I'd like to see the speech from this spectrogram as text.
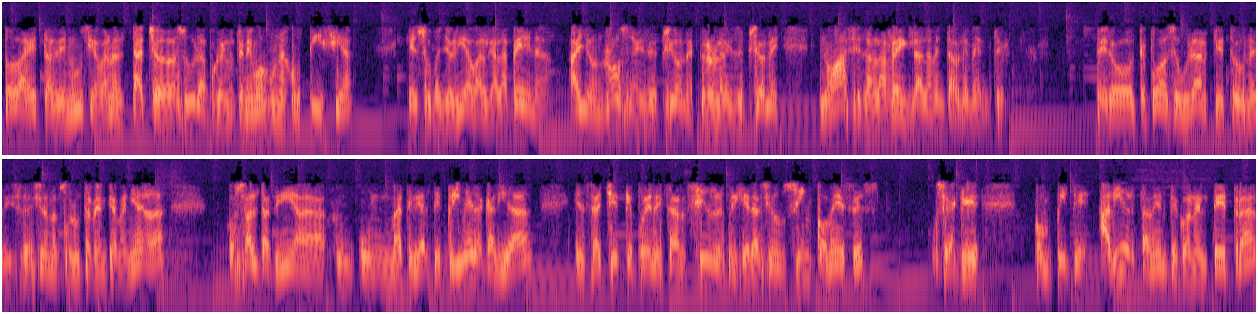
todas estas denuncias van al tacho de basura porque no tenemos una justicia que en su mayoría valga la pena. Hay honrosas excepciones, pero las excepciones no hacen a la regla, lamentablemente pero te puedo asegurar que esto es una licitación absolutamente amañada. Cosalta tenía un, material de primera calidad en sachet que pueden estar sin refrigeración cinco meses, o sea que compite abiertamente con el Tetra,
